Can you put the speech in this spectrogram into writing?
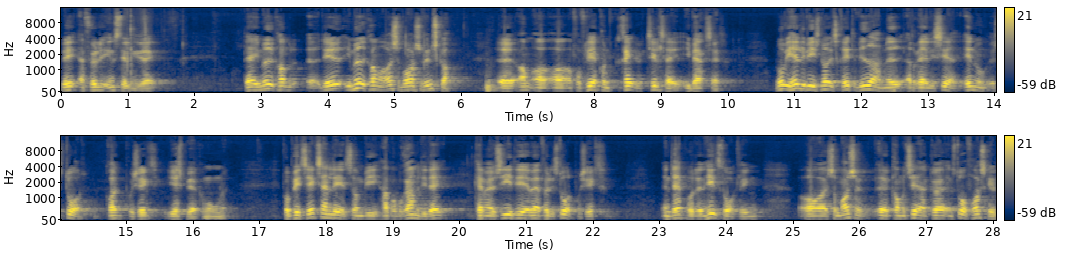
ved at følge indstillingen i dag. Der imødekommer, øh, det imødekommer også vores ønsker øh, om at, at få flere konkrete tiltag iværksat. Nu er vi heldigvis nået et skridt videre med at realisere endnu et stort grønt projekt i Esbjerg Kommune. På PTX-anlægget, som vi har på programmet i dag, kan man jo sige, at det er i hvert fald et stort projekt. Endda på den helt store klinge. Og øh, som også øh, kommer til at gøre en stor forskel,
